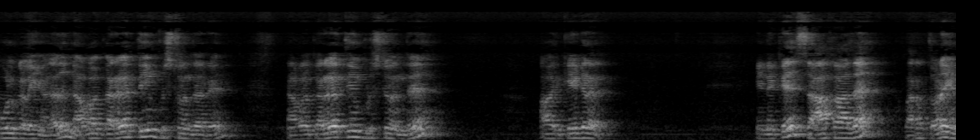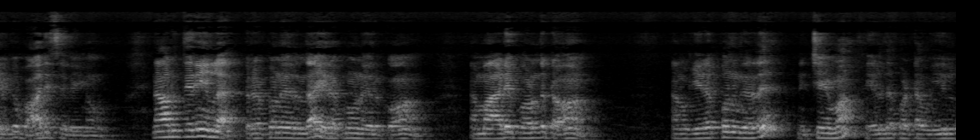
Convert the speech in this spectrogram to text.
கோள்களையும் அதாவது நவ கிரகத்தையும் பிடிச்சிட்டு வந்தாரு. நவ கிரகத்தையும் பிடிச்சிட்டு வந்து அவர் கேட்குறாரு எனக்கு சாகாத வரத்தோட எனக்கு வாரிசு வேணும். நான் அவருக்கு தெரியும்ல பிறப்புன்னு இருந்தா இறப்புன்னு இருக்கும். நம்ம அப்படியே பிறந்துட்டோம். நமக்கு இறப்புங்கிறது நிச்சயமா எழுதப்பட்ட உயிர்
